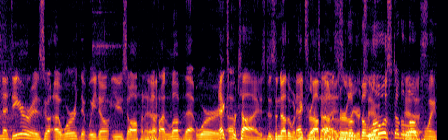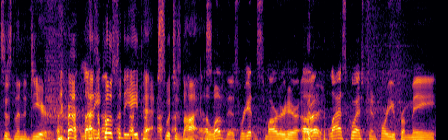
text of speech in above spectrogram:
nadir is a word that we don't use often yeah. enough. I love that word. Expertized uh, is another one he dropped on us earlier The, the lowest of the yes. low points is the nadir, as opposed to the apex, which is the highest. I love this. We're getting smarter here. Uh, right. Last question for you from me.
